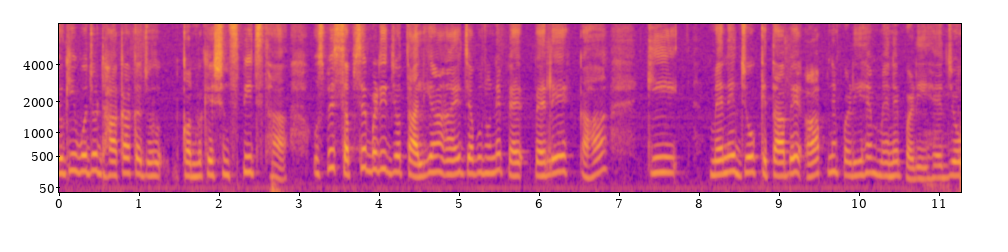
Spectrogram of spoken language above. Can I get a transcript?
क्योंकि वो जो ढाका का जो कॉन्वोकेशन स्पीच था उसमें सबसे बड़ी जो तालियाँ आए जब उन्होंने पहले कहा कि मैंने जो किताबें आपने पढ़ी है मैंने पढ़ी है जो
